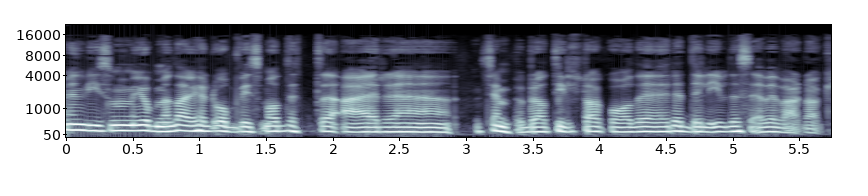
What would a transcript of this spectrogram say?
Men vi som jobber med det, er jo helt overbevist om at dette er eh, kjempebra tiltak, og det redder liv. Det ser vi hver dag.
